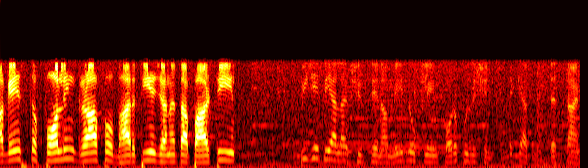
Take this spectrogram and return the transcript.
against the following graph of Bharatiya Janata Party BJP ally Shiv Sena made no claim for a position in the cabinet this time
